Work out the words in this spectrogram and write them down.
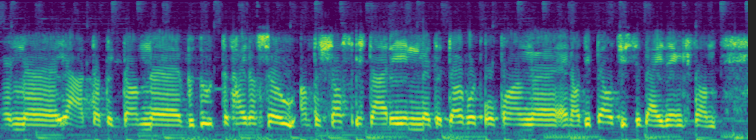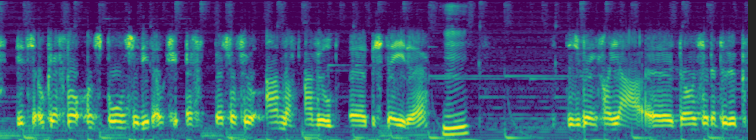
En eh, ja, dat ik dan eh, bedoel dat hij dan zo enthousiast is daarin met het dartboard ophangen en al die pijltjes erbij. Denk ik van, dit is ook echt wel een sponsor die er ook echt best wel veel aandacht aan wil eh, besteden. Hè? Hm? Dus ik denk van ja, dan is het natuurlijk,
